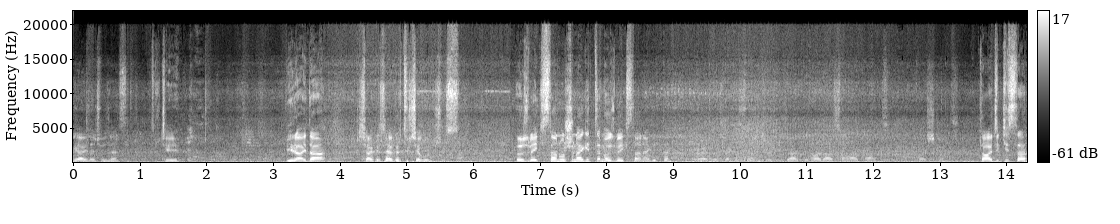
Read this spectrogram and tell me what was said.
bir ayda çözersin Türkçeyi. Bir ayda şakır şakır Türkçe konuşuruz. Özbekistan hoşuna gitti mi? Özbekistan'a gittin. Evet Özbekistan çok güzel. Buhara, Samarkand, Taşkent. Tacikistan.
